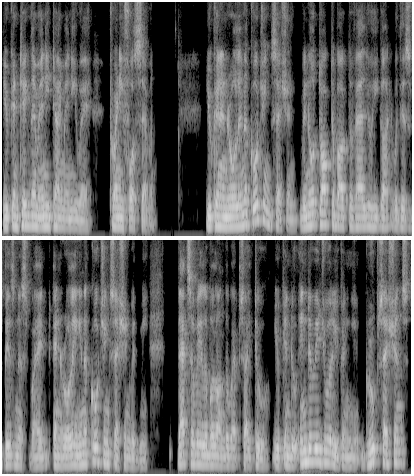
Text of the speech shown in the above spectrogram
You can take them anytime, anywhere, 24 7. You can enroll in a coaching session. Vinod talked about the value he got with his business by enrolling in a coaching session with me. That's available on the website too. You can do individual, you can group sessions.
